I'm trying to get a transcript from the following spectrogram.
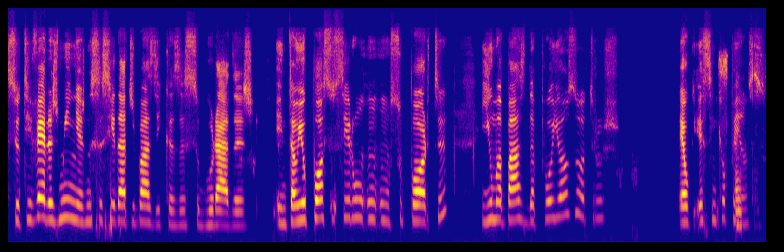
se eu tiver as minhas necessidades básicas asseguradas, então eu posso ser um, um, um suporte e uma base de apoio aos outros. É, o, é assim que eu penso.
